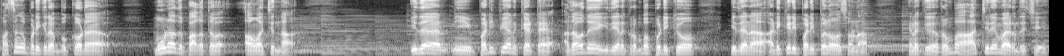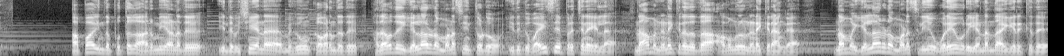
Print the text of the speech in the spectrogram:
பசங்க படிக்கிற புக்கோட மூணாவது பாகத்தை அவன் வச்சுருந்தான். இதை நீ படிப்பியான்னு கேட்டேன். அதாவது இது எனக்கு ரொம்ப பிடிக்கும். இதை நான் அடிக்கடி படிப்பேன்னு அவன் சொன்னான். எனக்கு ரொம்ப ஆச்சரியமாக இருந்துச்சு. அப்பா இந்த புத்தகம் அருமையானது. இந்த விஷயம் என்ன மிகவும் கவர்ந்தது. அதாவது எல்லாரோட மனசையும் தொடும். இதுக்கு வயசே பிரச்சனை இல்லை. நாம் நினைக்கிறது தான் அவங்களும் நினைக்கிறாங்க. நம்ம எல்லாரோட மனசுலேயும் ஒரே ஒரு எண்ணம் தான் இருக்குது.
